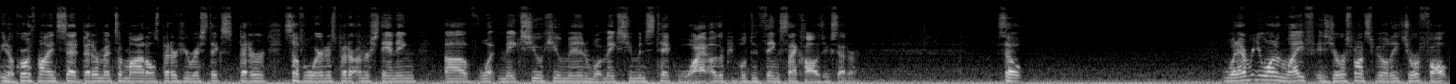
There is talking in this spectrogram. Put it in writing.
you know growth mindset better mental models better heuristics better self-awareness better understanding of what makes you a human what makes humans tick why other people do things psychology etc so whatever you want in life is your responsibility it's your fault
